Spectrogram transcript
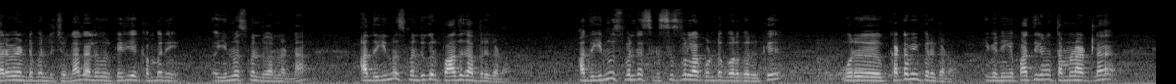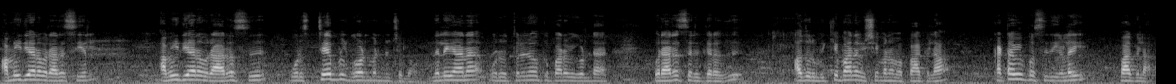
வர வேண்டும் என்று சொன்னால் அல்லது ஒரு பெரிய கம்பெனி இன்வெஸ்ட்மெண்ட் வரணும்னா அந்த இன்வெஸ்ட்மெண்ட்டுக்கு ஒரு பாதுகாப்பு இருக்கணும். அந்த இன்வெஸ்ட்மெண்ட்டை சக்ஸஸ்ஃபுல்லாக கொண்டு போகிறதுக்கு ஒரு கட்டமைப்பு இருக்கணும். இப்போ நீங்கள் பார்த்தீங்கன்னா தமிழ்நாட்டில் அமைதியான ஒரு அரசியல் அமைதியான ஒரு அரசு ஒரு ஸ்டேபிள் கவர்மெண்ட்னு சொல்லுவோம். நிலையான ஒரு தொலைநோக்கு பார்வை கொண்ட ஒரு அரசு இருக்கிறது. அது ஒரு முக்கியமான விஷயமாக நம்ம பார்க்கலாம். கட்டமைப்பு வசதிகளை பார்க்கலாம்.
